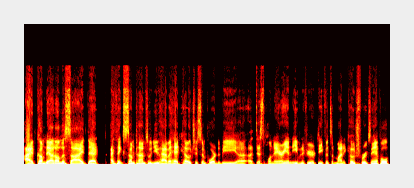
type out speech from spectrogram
I've come down on the side that I think sometimes when you have a head coach, it's important to be a, a disciplinarian, even if you're a defensive minded coach, for example.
